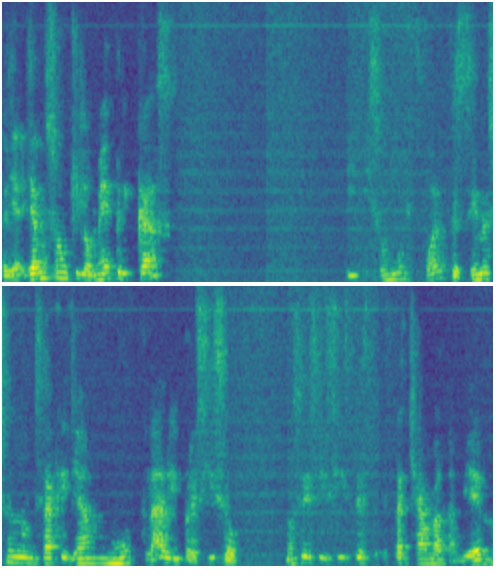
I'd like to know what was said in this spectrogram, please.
Ya, ya no son kilométricas, y, son muy fuertes. Tienes un mensaje ya muy claro y preciso. No sé si hiciste esta chamba también,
